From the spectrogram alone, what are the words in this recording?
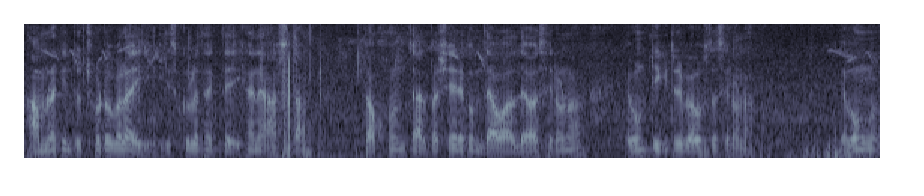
আমরা কিন্তু ছোটোবেলায় স্কুলে থাকতে এখানে আসতাম। তখন চারপাশে এরকম দেওয়াল দেওয়া ছিল না এবং টিকিটের ব্যবস্থা ছিল না। এবং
